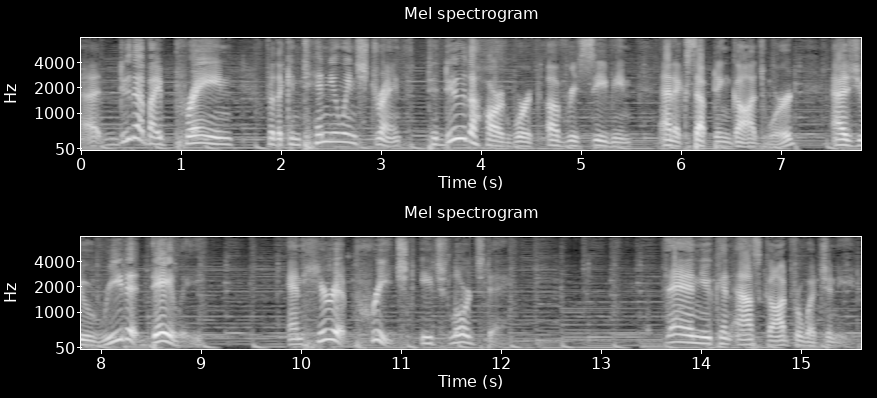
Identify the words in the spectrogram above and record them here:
Uh, do that by praying for the continuing strength to do the hard work of receiving and accepting God's word as you read it daily and hear it preached each Lord's Day. Then you can ask God for what you need.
